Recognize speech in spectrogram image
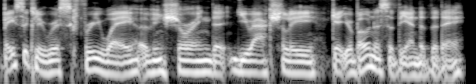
basically risk free way of ensuring that you actually get your bonus at the end of the day.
